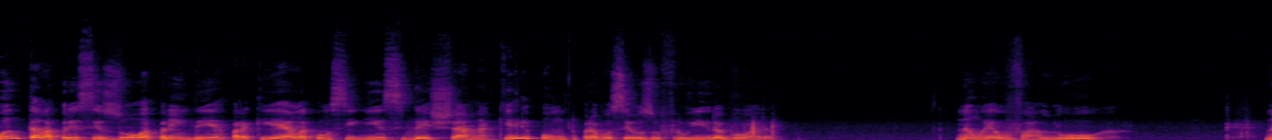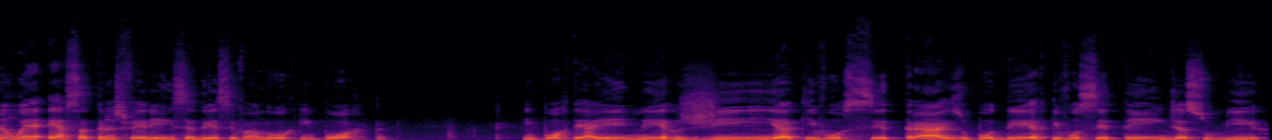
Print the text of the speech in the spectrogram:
Quanto ela precisou aprender para que ela conseguisse deixar naquele ponto para você usufruir agora. Não é o valor, não é essa transferência desse valor que importa. Importa é a energia que você traz, o poder que você tem de assumir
